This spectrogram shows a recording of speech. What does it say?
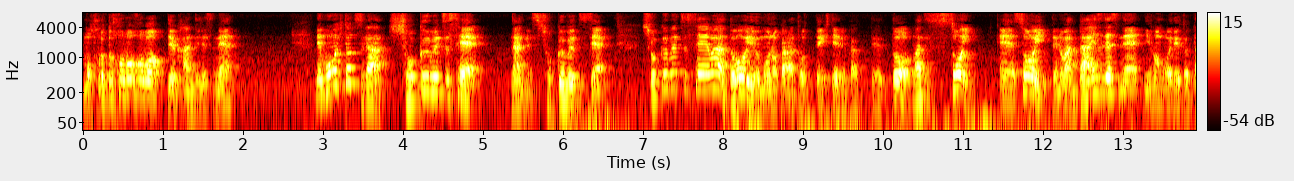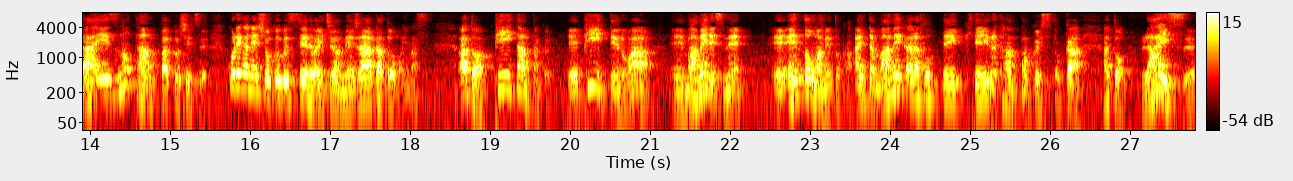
もうほとほぼほぼっていう感じですね。で、もう一つが植物性なんです。植物性。植物性はどういうものから取ってきているかっていうと、まずソイ。えー、ソイっていうのは大豆ですね。日本語で言うと大豆のタンパク質。これがね、植物性では一番メジャーかと思います。あとは P タンパク。えー、P っていうのは、えー、豆ですね。えー、エンドウ豆とかああいった豆から取ってきているタンパク質とかあとライス、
